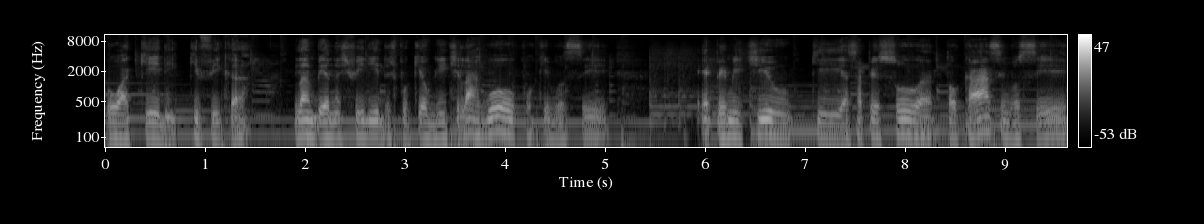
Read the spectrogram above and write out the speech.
ou aquele que fica lambendo as feridas porque alguém te largou, porque você é, permitiu que essa pessoa tocasse em você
